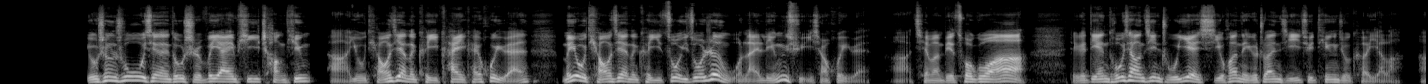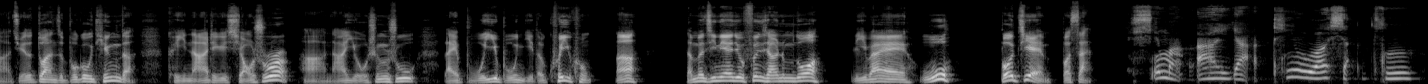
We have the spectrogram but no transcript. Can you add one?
有声书现在都是 VIP 畅听啊，有条件的可以开一开会员，没有条件的可以做一做任务来领取一下会员。啊，千万别错过啊！这个点头像进主页，喜欢哪个专辑去听就可以了啊。觉得段子不够听的，可以拿这个小说啊，拿有声书来补一补你的亏空啊。咱们今天就分享这么多，礼拜五不见不散。喜马拉雅听，我想听。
